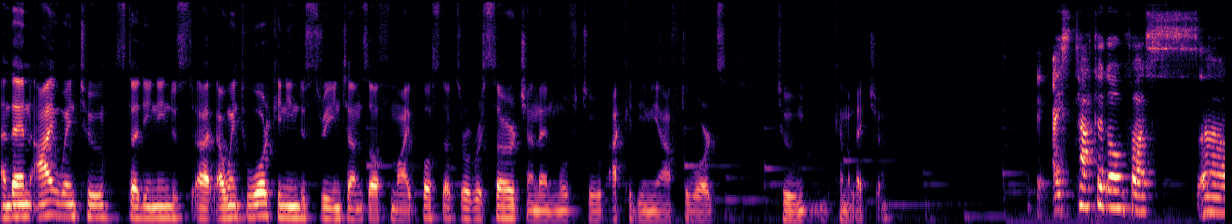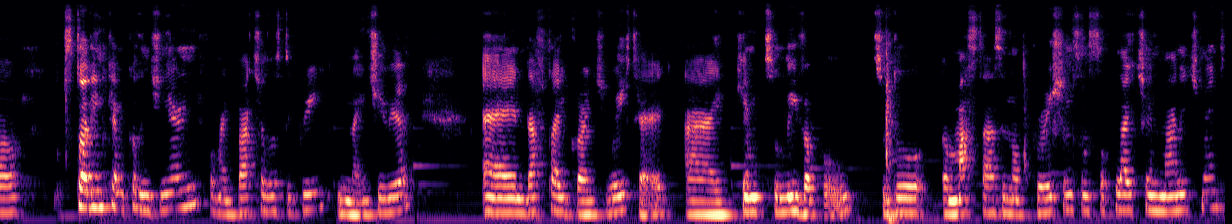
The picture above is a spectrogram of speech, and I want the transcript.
And then I went to study in industry. Uh, I went to work in industry in terms of my postdoctoral research, and then moved to academia afterwards to become a lecturer? I started off as uh, studying chemical engineering for my bachelor's degree in Nigeria. And after I graduated, I came to Liverpool to do a master's in operations and supply chain management.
